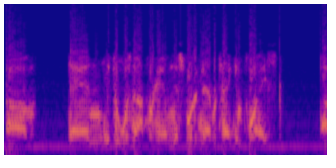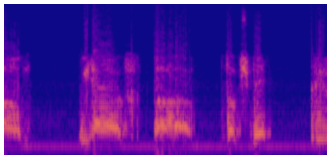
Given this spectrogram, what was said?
Um, and if it was not for him, this would have never taken place. Um, we have uh, Doug Schmidt, who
